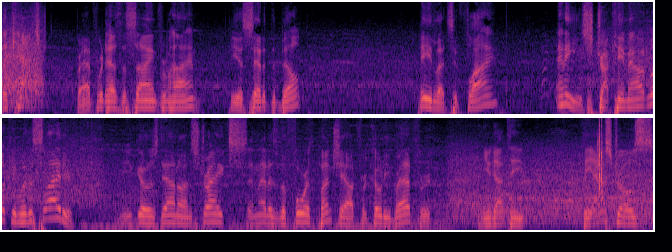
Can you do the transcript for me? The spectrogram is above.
the catch. Bradford has the sign from Heim. He is set at the belt. He lets it fly, and he struck him out looking with a slider. He goes down on strikes, and that is the fourth punch out for Cody Bradford. And you got the the Astros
